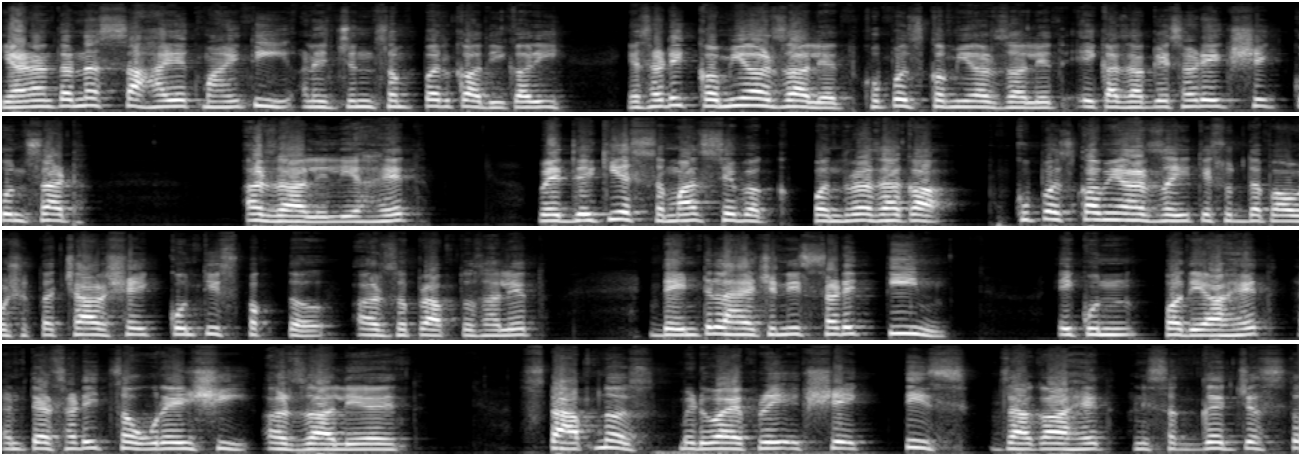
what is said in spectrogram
यानंतरनं सहाय्यक माहिती आणि जनसंपर्क अधिकारी यासाठी कमी अर्ज आले आहेत खूपच कमी अर्ज आले आहेत एका जागेसाठी एकशे एकोणसाठ अर्ज आलेली आहेत. वैद्यकीय समाजसेवक पंधरा जागा. खूपच कमी अर्ज इथे सुद्धा पाहू शकता. चारशे एकोणतीस फक्त अर्ज प्राप्त झालेत. डेंटल हायजिनिस्टसाठी तीन एकूण पदे आहेत आणि त्यासाठी चौऱ्याऐंशी अर्ज आले आहेत. स्टाफ नर्स मिडवायफरी एकशे एकतीस जागा आहेत आणि सगळ्यात जास्त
